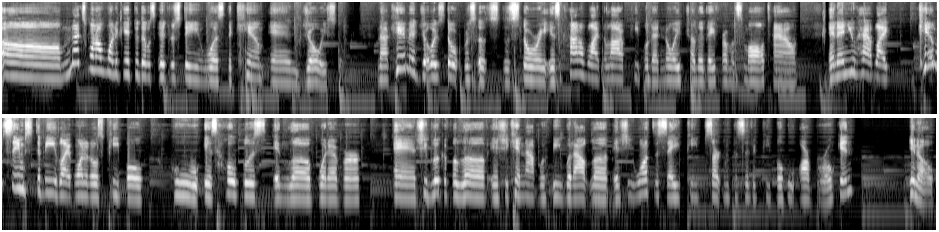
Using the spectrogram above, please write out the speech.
Um, next one I want to get to that was interesting was the Kim and Joey story. Now, Kim and Joey's story, uh, the story is kind of like a lot of people that know each other. They from a small town, and then you have like Kim seems to be like one of those people who is hopeless in love, whatever, and she's looking for love and she cannot be without love, and she wants to save pe- certain specific people who are broken. You know,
